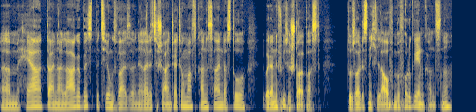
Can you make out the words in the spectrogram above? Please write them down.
ähm, Herr deiner Lage bist, beziehungsweise eine realistische Einschätzung machst, kann es sein, dass du über deine Füße stolperst. Du solltest nicht laufen, bevor du gehen kannst. Ne?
